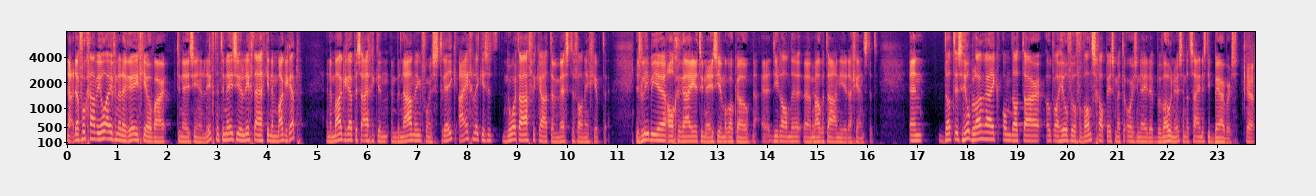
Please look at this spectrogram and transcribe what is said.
Nou, daarvoor gaan we heel even naar de regio waar Tunesië in ligt. En Tunesië ligt eigenlijk in de Maghreb. En de Maghreb is eigenlijk een, een benaming voor een streek. Eigenlijk is het Noord-Afrika ten westen van Egypte. Dus Libië, Algerije, Tunesië, Marokko, nou, eh, die landen, eh, Mauritanië, daar grenst het. En dat is heel belangrijk, omdat daar ook wel heel veel verwantschap is met de originele bewoners. En dat zijn dus die Berbers. Ja.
